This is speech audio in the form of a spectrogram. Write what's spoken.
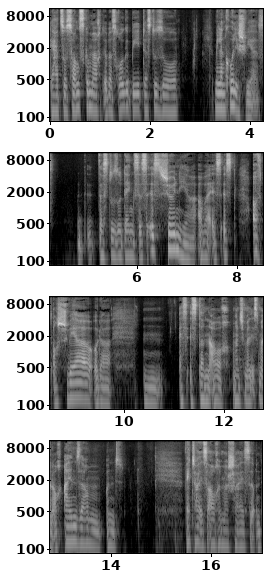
der hat so Songs gemacht über das Ruhrgebiet, dass du so melancholisch wirst, dass du so denkst, es ist schön hier, aber es ist oft auch schwer oder mh, hm, es ist dann auch manchmal ist man auch einsam und Wetter ist auch immer scheiße und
